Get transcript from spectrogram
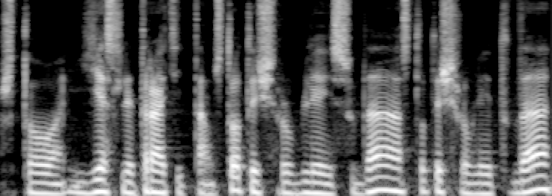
что если тратить там 100 тысяч рублей сюда, 100 тысяч рублей туда,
